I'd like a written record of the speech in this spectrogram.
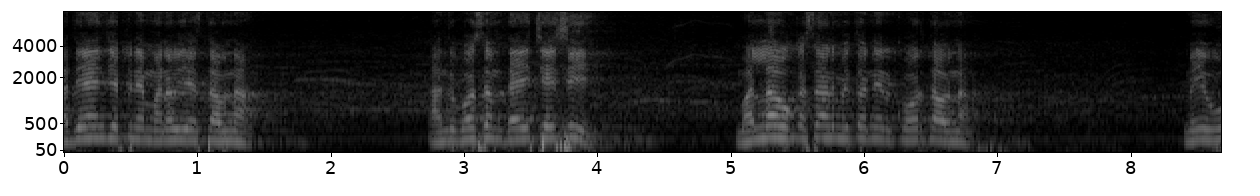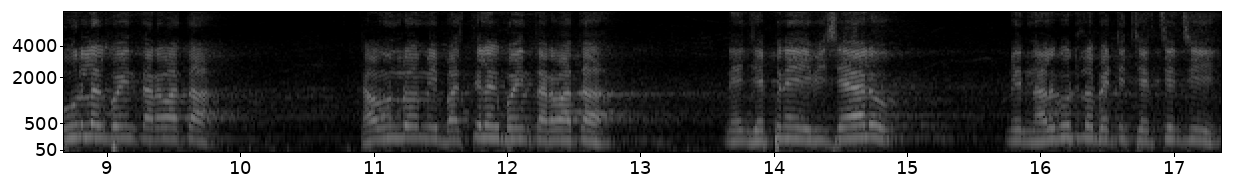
అదే అని చెప్పి నేను మనవి చేస్తా ఉన్నా. అందుకోసం దయచేసి మళ్ళా ఒక్కసారి మీతో నేను కోరుతా ఉన్నా. మీ ఊర్లకు పోయిన తర్వాత టౌన్లో మీ బస్తీలకు పోయిన తర్వాత నేను చెప్పిన ఈ విషయాలు మీరు నలుగురిలో పెట్టి చర్చించి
